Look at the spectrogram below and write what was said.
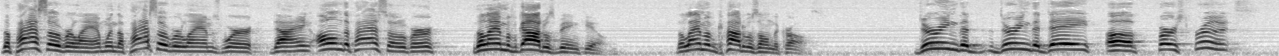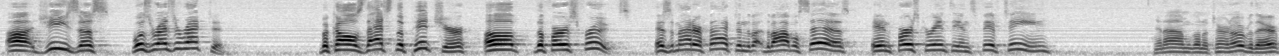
the Passover lamb, when the Passover lambs were dying on the Passover, the Lamb of God was being killed. The Lamb of God was on the cross. During the, during the day of first fruits, uh, Jesus was resurrected because that's the picture of the first fruits. As a matter of fact, in the, the Bible says in 1 Corinthians 15, and I'm going to turn over there,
